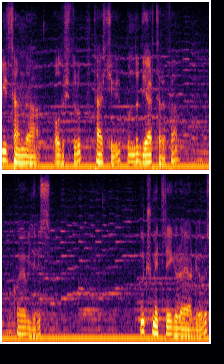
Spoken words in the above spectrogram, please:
Bir tane daha oluşturup ters çevirip bunu da diğer tarafa koyabiliriz. 3 metreye göre ayarlıyoruz.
